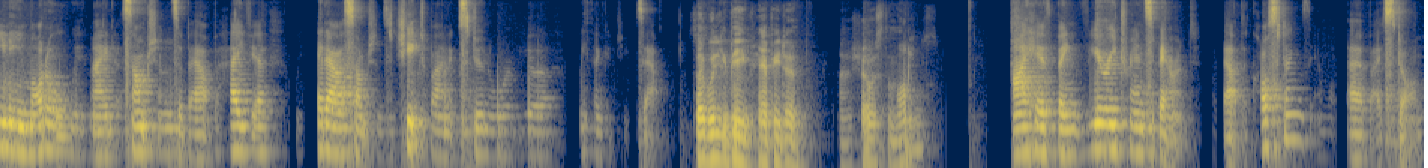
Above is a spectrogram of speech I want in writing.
any model, we've made assumptions about behaviour. We've had our assumptions checked by an external reviewer. We think it checks out. So will you be happy to uh, show us the models? I have been very transparent about the costings and what they are based on.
